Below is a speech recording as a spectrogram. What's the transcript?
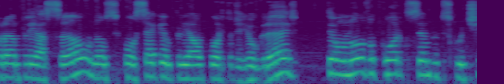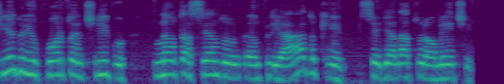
para ampliação, não se consegue ampliar o Porto de Rio Grande. Tem um novo porto sendo discutido e o porto antigo não está sendo ampliado, que seria naturalmente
